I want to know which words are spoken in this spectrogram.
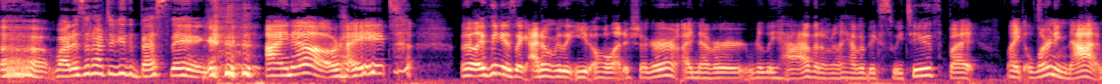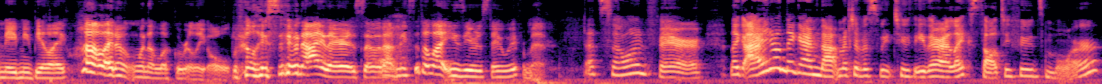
uh, why does it have to be the best thing? I know, right? The thing is, like, I don't really eat a whole lot of sugar. I never really have. I don't really have a big sweet tooth, but like learning that made me be like, well, I don't want to look really old really soon either. So that makes it a lot easier to stay away from it. That's so unfair. Like I don't think I'm that much of a sweet tooth either. I like salty foods more.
